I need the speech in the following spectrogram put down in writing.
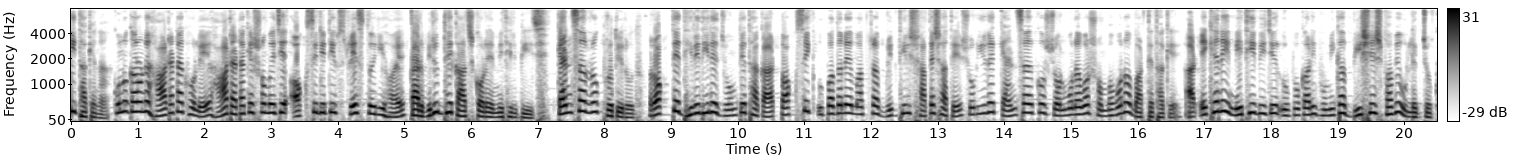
একেবারেই থাকে না। কোনো কারণে হার্ট অ্যাটাক হলে হার্ট অ্যাটাকের সময় যে অক্সিডেটিভ স্ট্রেস তৈরি হয়, তার বিরুদ্ধে কাজ করে মেথির বীজ। ক্যান্সার রোগ প্রতিরোধ। রক্তে ধীরে ধীরে জমতে থাকা টক্সিক উপাদানের মাত্রা বৃদ্ধির সাথে সাথে শরীরে ক্যান্সার কোষ জন্ম নেওয়ার সম্ভাবনাও বাড়তে থাকে। আর এখানেই মেথি বীজের উপকারী ভূমিকা বিশেষভাবে উল্লেখযোগ্য।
